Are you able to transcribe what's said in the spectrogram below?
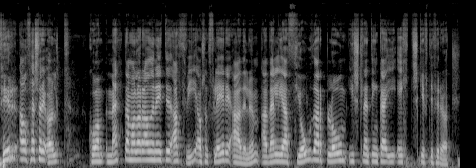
Fyrr á þessari öld kom mentamálaráðuneytið að því á samt fleiri aðilum að velja þjóðarblóm Íslendinga í eitt skipti fyrir öll.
